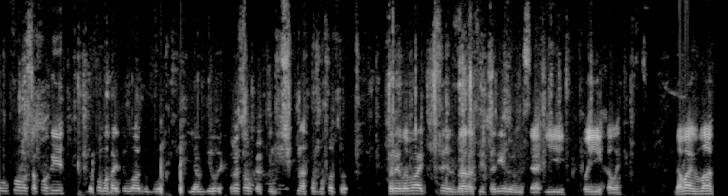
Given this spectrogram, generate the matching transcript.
у кого сапоги, допомагайте владу, бо я в білих кросовках на роботу. Переливати все, зараз відтаріруємося і поїхали. Давай, Влад,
